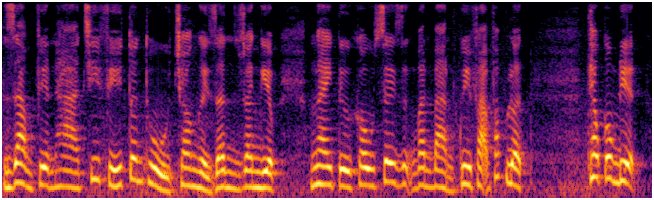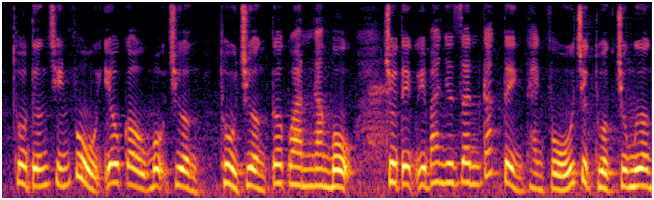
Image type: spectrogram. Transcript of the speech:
giảm phiền hà chi phí tuân thủ cho người dân doanh nghiệp ngay từ khâu xây dựng văn bản quy phạm pháp luật. Theo công điện, Thủ tướng Chính phủ yêu cầu Bộ trưởng, Thủ trưởng cơ quan ngang bộ, Chủ tịch Ủy ban nhân dân các tỉnh thành phố trực thuộc trung ương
